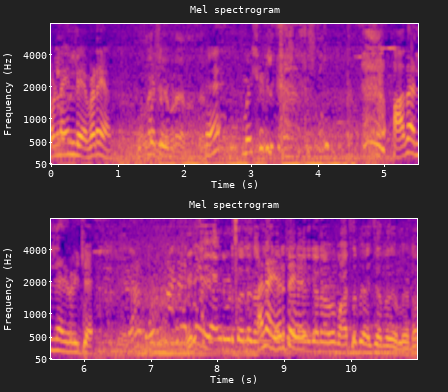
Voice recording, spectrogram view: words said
ഓൺലൈനിൽ എവിടെയാണ് അതല്ല ചോദിച്ചേ. അല്ല, എടുത്ത് എനിക്കാണ് അയച്ചു തന്നതേ ഉള്ളൂ കേട്ടോ.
